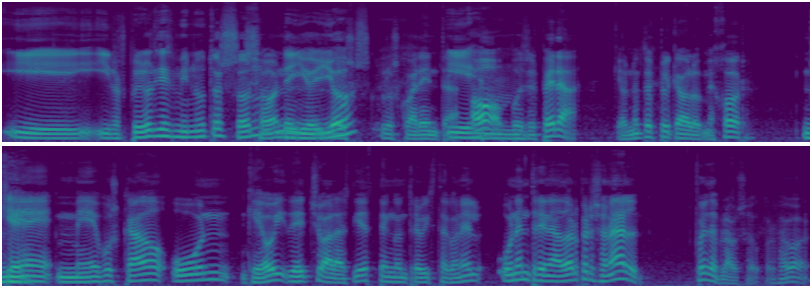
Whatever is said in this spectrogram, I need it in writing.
y, y los primeros 10 minutos son, de yoyos. Los, los 40. y, oh, mm, pues espera, que aún no te he explicado lo mejor. ¿Qué? Me, me he buscado un. Que hoy, de hecho, a las 10 tengo entrevista con él. Un entrenador personal. Fuerte aplauso, por favor.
